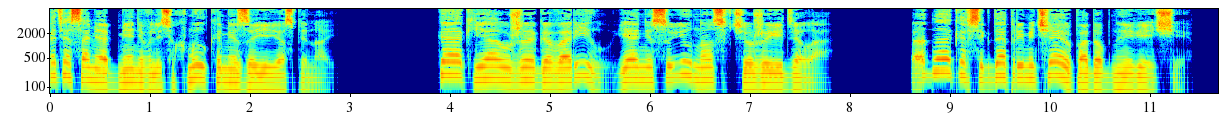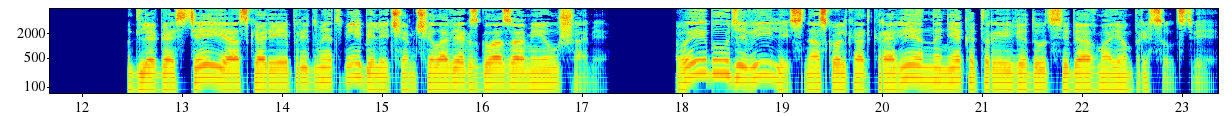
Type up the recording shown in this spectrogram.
хотя сами обменивались ухмылками за ее спиной. Как я уже говорил, я не сую нос в чужие дела. Однако всегда примечаю подобные вещи. Для гостей я скорее предмет мебели, чем человек с глазами и ушами. Вы бы удивились, насколько откровенно некоторые ведут себя в моем присутствии.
